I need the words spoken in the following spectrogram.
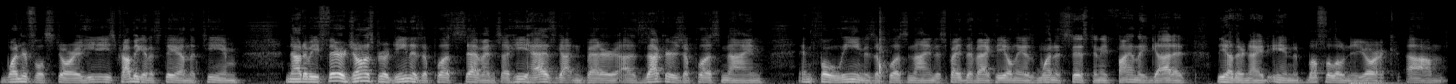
wonderful story. He, he's probably going to stay on the team. Now, to be fair, Jonas Brodin is a plus seven, so he has gotten better. Uh, Zucker is a plus nine, and Folin is a plus nine, despite the fact he only has one assist, and he finally got it the other night in Buffalo, New York. Um,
